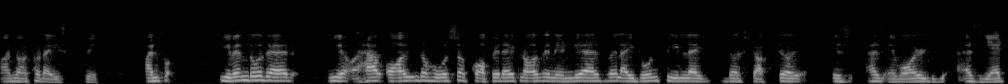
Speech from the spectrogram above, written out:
unauthorized way. And for, even though there we have all the host of copyright laws in india as well i don't feel like the structure is has evolved as yet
